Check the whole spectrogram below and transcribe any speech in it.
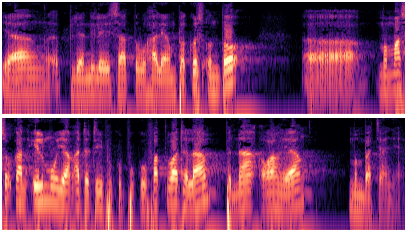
yang beliau nilai satu hal yang bagus untuk uh, memasukkan ilmu yang ada di buku-buku fatwa dalam benak orang yang membacanya.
